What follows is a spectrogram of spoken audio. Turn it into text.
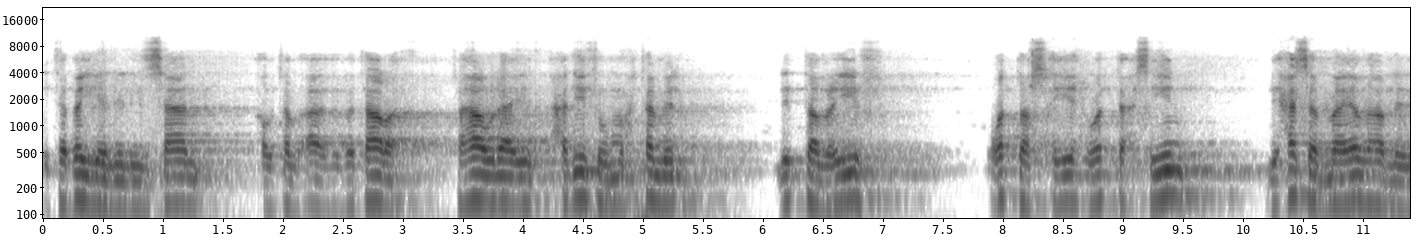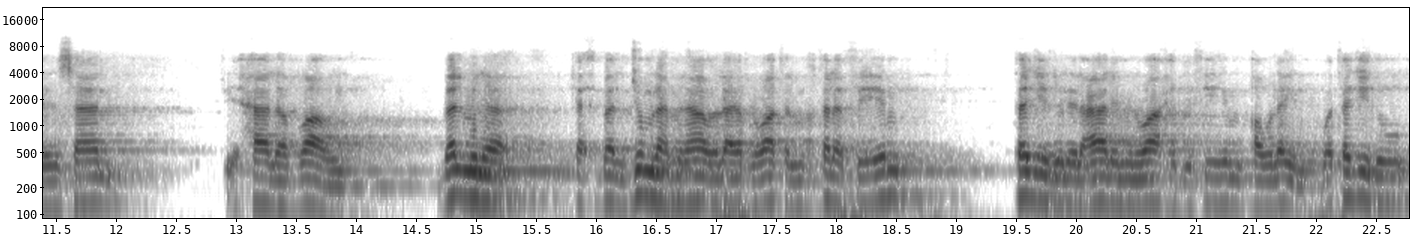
يتبين للإنسان أو فتارة فهؤلاء حديثهم محتمل للتضعيف والتصحيح والتحسين بحسب ما يظهر للإنسان في حال الراوي. بل من بل جملة من هؤلاء الرواة المختلف فيهم تجد للعالم الواحد فيهم قولين وتجد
